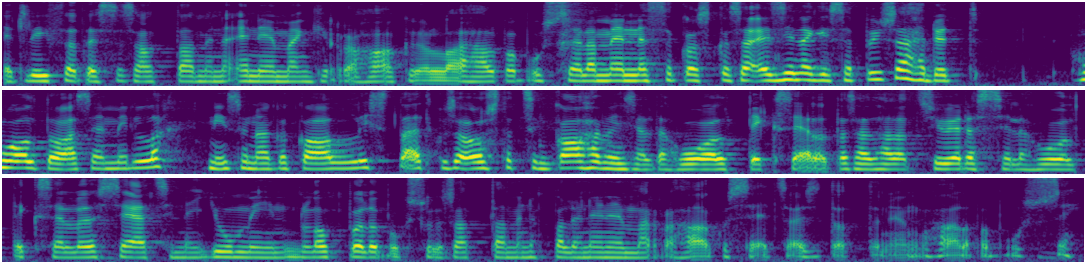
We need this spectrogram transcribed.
että liftatessa saattaa mennä enemmänkin rahaa kuin jollain halpapusseilla mennessä, koska sä ensinnäkin sä pysähdyt huoltoasemilla, niin se on aika kallista. Että kun sä ostat sen kahvin sieltä huoltikselta, sä saatat syödä siellä huoltiksella, jos sä jäät sinne jumiin, niin loppujen lopuksi sulla saattaa mennä paljon enemmän rahaa kuin se, että sä olisit ottanut jonkun halpa pussi.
